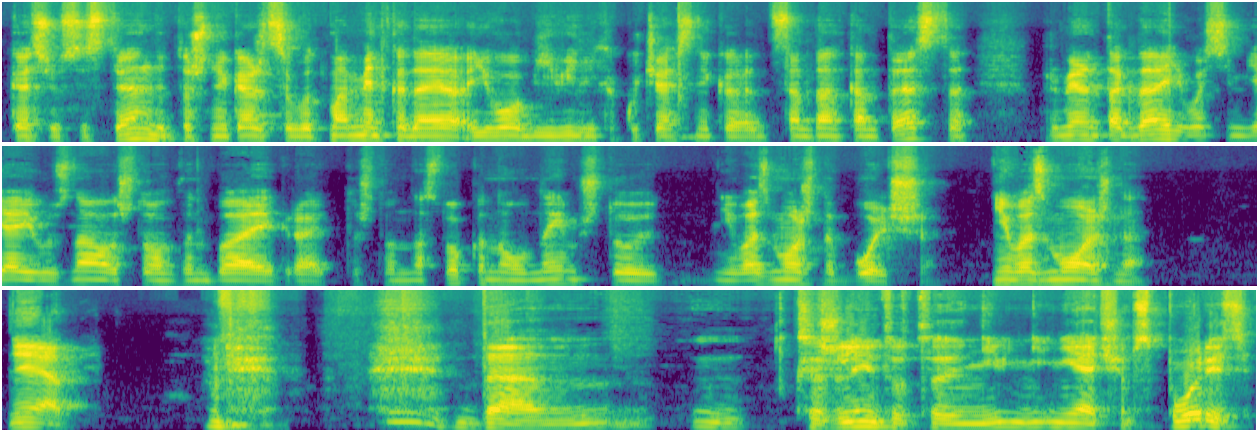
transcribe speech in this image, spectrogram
Кассиуса Стэнли, потому что, мне кажется, вот момент, когда его объявили как участника slam dunk contest а, примерно тогда его семья и узнала, что он в НБА играет, потому что он настолько no-name, что невозможно больше. Невозможно. Нет. Да, к сожалению, тут не, не, не о чем спорить.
